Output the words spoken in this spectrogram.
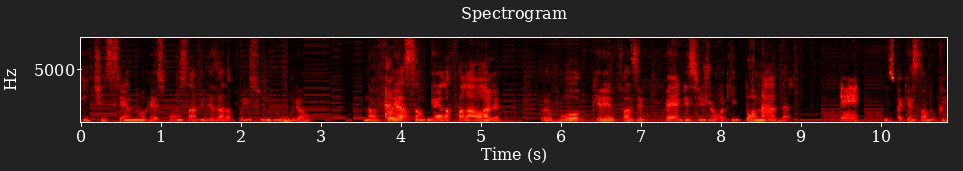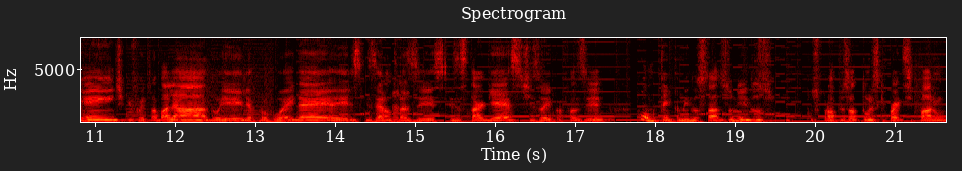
Peach sendo responsabilizada por isso em um grão. Não foi não. ação dela falar, olha, eu vou querer fazer pé nesse jogo aqui do nada. Sim. Isso é questão do cliente que foi trabalhado, ele aprovou a ideia, eles quiseram Uhum. trazer esses star guests aí para fazer, como tem também nos Estados Unidos os próprios atores que participaram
